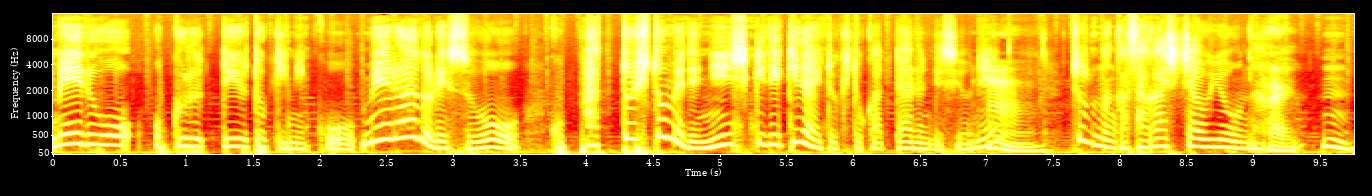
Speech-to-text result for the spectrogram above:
メールを送るっていう時にこうメールアドレスをこうパッと一目で認識できない時とかってあるんですよね。うん。ちょっとなんか探しちゃうような。はい。うん、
